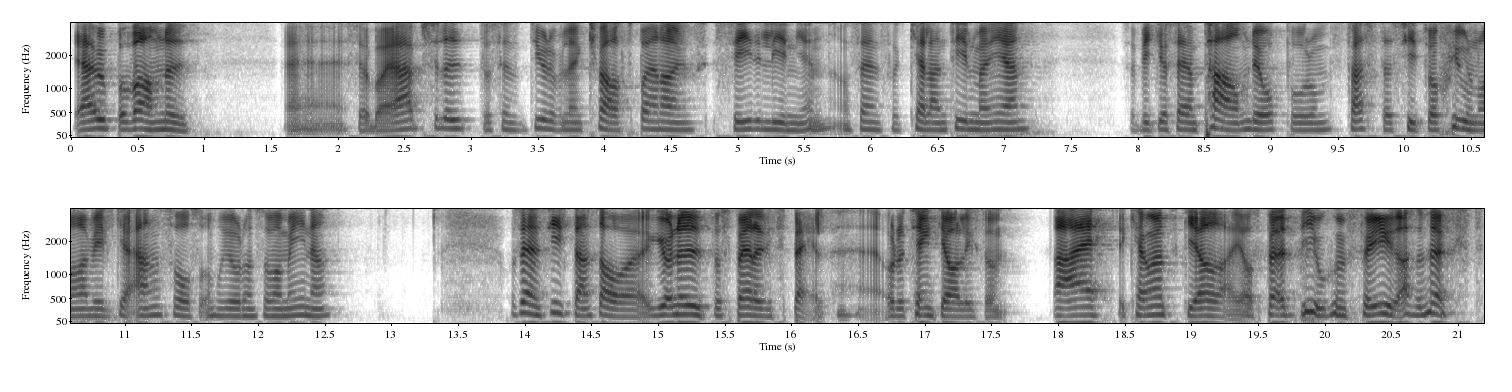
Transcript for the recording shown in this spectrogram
jag är upp och varm nu. Eh, så jag bara, ja absolut. Och sen så tog det väl en kvart sprang jag där längs sidlinjen och sen så kallade han till mig igen. Så fick jag se en perm då på de fasta situationerna, vilka ansvarsområden som var mina. Och sen sist han sa, gå nu ut och spela ditt spel. Och då tänkte jag liksom, nej, det kan jag inte ska göra. Jag har spelat division 4 som högst.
